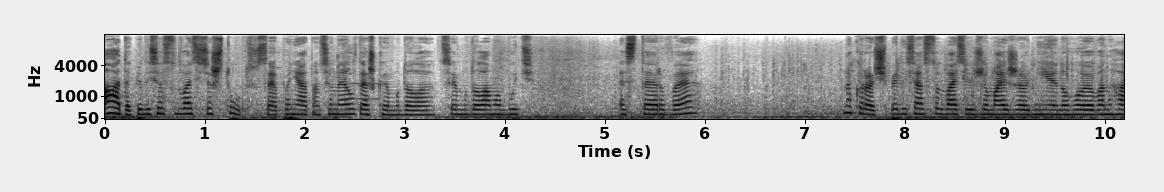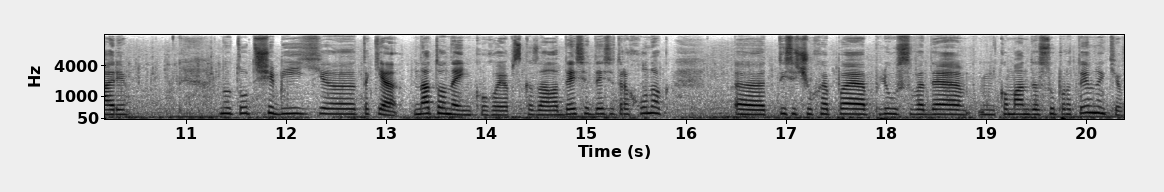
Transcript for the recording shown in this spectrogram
А, так 50-120 аж тут. Все, понятно, це не ЛТшка йому дала. Це йому дала, мабуть, СТРВ. Ну, коротше, 50-120 вже майже однією ногою в ангарі. Ну тут ще бій е, таке, на тоненького, я б сказала. 10-10 рахунок, е, 1000 хп плюс веде команда супротивників.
